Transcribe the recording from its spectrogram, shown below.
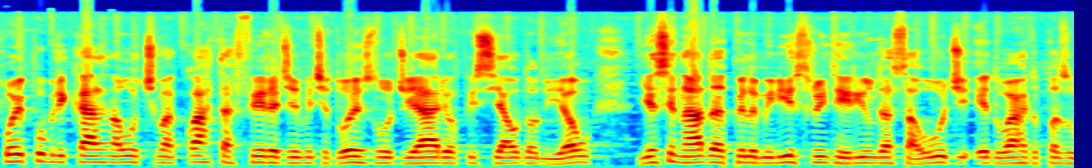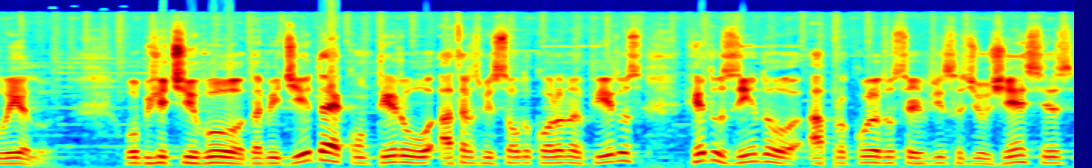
foi publicada na última quarta-feira, dia 22, no Diário Oficial da União e assinada pelo ministro interino da Saúde, Eduardo Pazuello. O objetivo da medida é conter a transmissão do coronavírus, reduzindo a procura dos serviços de urgências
